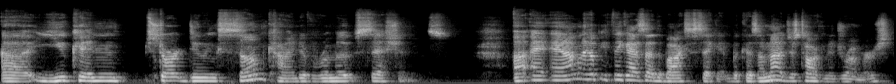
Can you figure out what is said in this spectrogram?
uh, you can start doing some kind of remote sessions. Uh, and, and, I'm going to help you think outside the box a second because I'm not just talking to drummers.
